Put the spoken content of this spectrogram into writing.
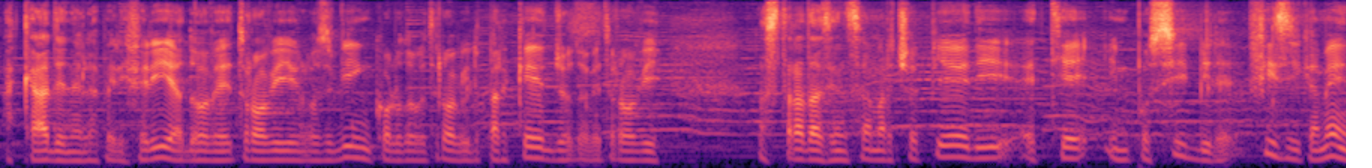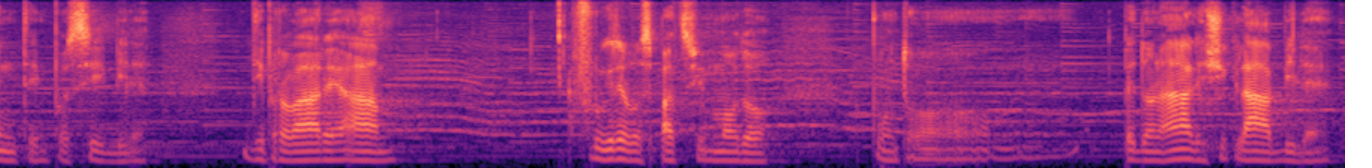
accade nella periferia dove trovi lo svincolo, dove trovi il parcheggio, dove trovi la strada senza marciapiedi e ti è impossibile, fisicamente impossibile, di provare a fruire lo spazio in modo appunto pedonale, ciclabile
